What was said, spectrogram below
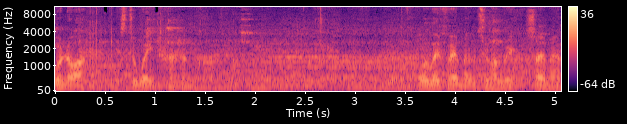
Poor Noah is to wait. I will wait for him, but I'm too hungry. Sorry, man.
